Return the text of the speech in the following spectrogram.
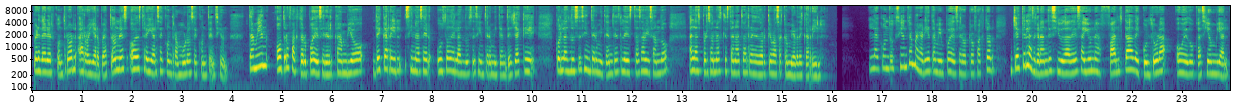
perder el control, arrollar peatones o estrellarse contra muros de contención. También otro factor puede ser el cambio de carril sin hacer uso de las luces intermitentes, ya que con las luces intermitentes le estás avisando a las personas que están a tu alrededor que vas a cambiar de carril. La conducción temeraria también puede ser otro factor, ya que en las grandes ciudades hay una falta de cultura o educación vial,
